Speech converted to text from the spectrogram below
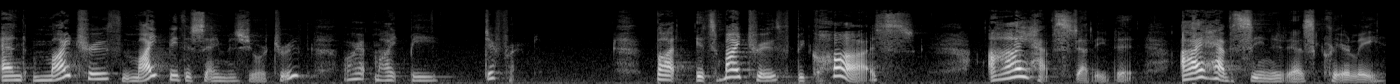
And my truth might be the same as your truth, or it might be different. But it's my truth because I have studied it, I have seen it as clearly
